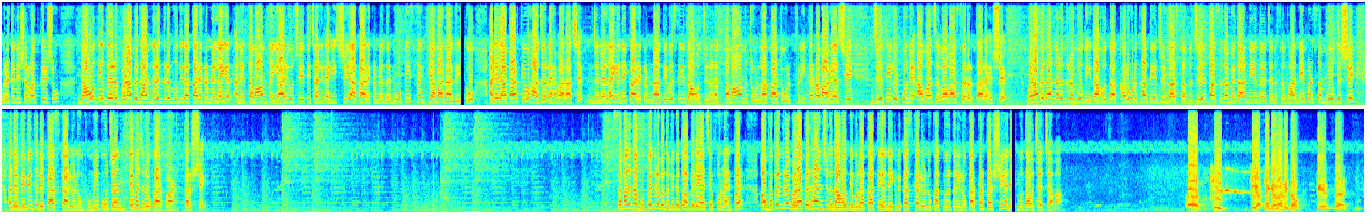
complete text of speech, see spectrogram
બુલેટિનની શરૂઆત કરીશું. દાહોદની અંદર વડાપ્રધાન નરેન્દ્ર મોદીના કાર્યક્રમને લઈ અને તમામ તૈયારીઓ છે તે ચાલી રહી છે. આ કાર્યક્રમની અંદર મોટી સંખ્યામાં નાગરિકો અને લાભાર્થીઓ હાજર રહેવાના છે. જેને લઈ અને કાર્યક્રમના દિવસે દાહોદ જિલ્લાના તમામ ટોલનાકા ટોલ ફ્રી કરવામાં આવ્યા છે, જેથી લોકોને આવવા જવામાં સરળતા રહેશે. વડાપ્રધાન નરેન્દ્ર મોદી દાહોદના ખરોડ ખાતે જિલ્લા સબ જેલ પાસેના મેદાનની અંદર જનસભાને પણ સંબોધશે અને વિવિધ વિકાસ કાર્યોનું ભૂમિપૂજન તેમજ લોકાર્પણ કરશે. સંવાદદાતા ભૂપેન્દ્ર વધુ વિગતો આપી રહ્યા છે ફોનલાઈન પર. ભૂપેન્દ્ર, વડાપ્રધાન શ્રી દાહોદની મુલાકાતે અનેક વિકાસ કાર્યોનું ખાતમુહૂર્ત અને લોકાર્પણ કરશે. અનેક મુદ્દાઓ ચર્ચામાં. જી જી આપને જણાવી દઉં કે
